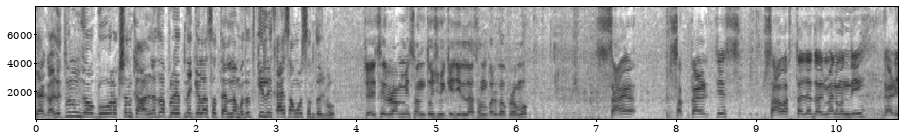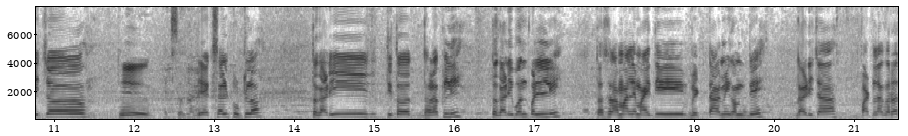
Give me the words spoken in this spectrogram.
या गाडीतून गो गोरक्षण काढण्याचा प्रयत्न केला असं त्यांना मदत केली. काय सांगू संतोष भाऊ? जय श्रीराम. मी संतोष विखे जिल्हा संपर्क प्रमुख. सा सकाळचे सहा वाजताच्या दरम्यानमध्ये गाडीचं हे एक्सल एक्सेल तुटलं तर गाडी तिथं धडकली तर गाडी बंद पडली. तसं आम्हाला माहिती भेटता आम्ही गमते. गाडीचा पाटला करत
